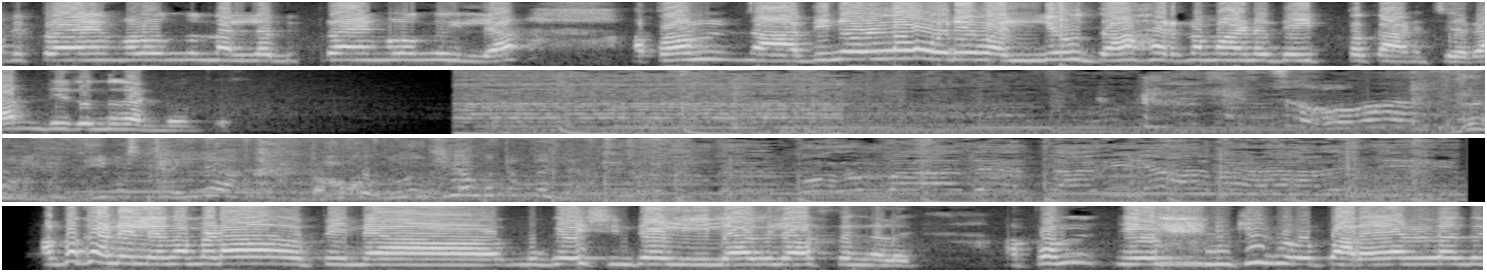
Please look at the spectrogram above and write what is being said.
അഭിപ്രായങ്ങളൊന്നും നല്ല അഭിപ്രായങ്ങളൊന്നും ഇല്ല അപ്പം അതിനുള്ള ഒരു വലിയ ഉദാഹരണമാണ് ഇത് ഇപ്പൊ കാണിച്ചു തരാം. ഇത് ഇതൊന്ന് കണ്ടു നോക്ക്. നമുക്കൊന്നും ചെയ്യാൻ പറ്റത്തില്ല. അപ്പൊ കണ്ടില്ലേ നമ്മുടെ പിന്നെ മുകേഷിന്റെ ലീലാവിലാസങ്ങൾ? അപ്പം എനിക്ക് പറയാനുള്ളത്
